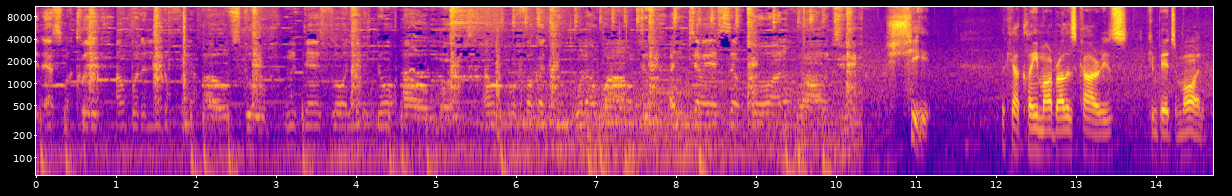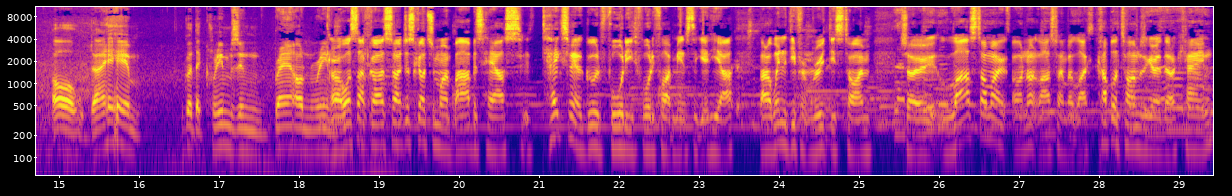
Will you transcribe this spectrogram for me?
that's my clip. I'm for the nigga from the old school. On the dance floor, nigga doing old moves. I don't give a fuck, I do what I want to. I eat your ass up, boy, I don't want you. Shit. Look how clean my brother's car is compared to mine. Oh, damn. I've got that crimson brown rim. Alright, what's up guys? So I just got to my barber's house. It takes me a good 40 45 minutes to get here, but I went a different route this time. So last time I, or not last time, but like a couple of times ago that I came,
